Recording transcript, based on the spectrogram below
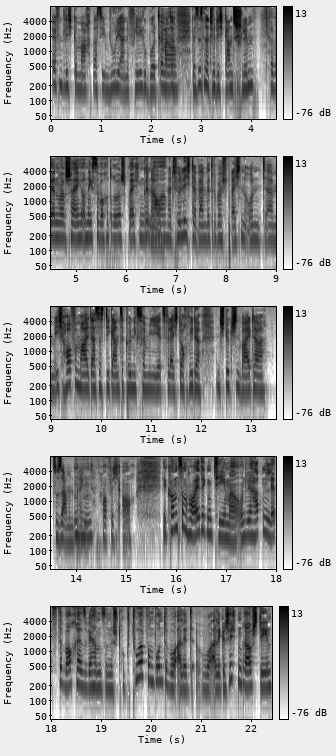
öffentlich gemacht, dass sie im Juli eine Fehlgeburt Genau. hatte. Das ist natürlich ganz schlimm. Da werden wir wahrscheinlich auch nächste Woche drüber sprechen. Genau, genauer. natürlich, da werden wir drüber sprechen und ähm, ich hoffe mal, dass es die ganze Königsfamilie jetzt vielleicht doch wieder ein Stückchen weiter zusammenbringt. Mhm, hoffe ich auch. Wir kommen zum heutigen Thema und wir hatten letzte Woche, also wir haben so eine Struktur vom Bunte, wo alle, wo alle Geschichten draufstehen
